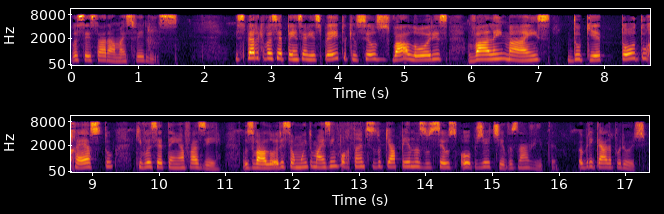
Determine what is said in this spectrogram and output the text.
você estará mais feliz. Espero que você pense a respeito que os seus valores valem mais do que todo o resto que você tem a fazer. Os valores são muito mais importantes do que apenas os seus objetivos na vida. Obrigada por hoje.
